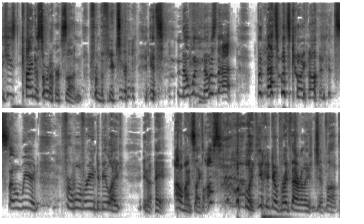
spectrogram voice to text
he's kind of, sort of her son from the future. It's no one knows that, but that's what's going on, and it's so weird for Wolverine to be like, you know, hey, I don't mind Cyclops. like you can go break that relationship up.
